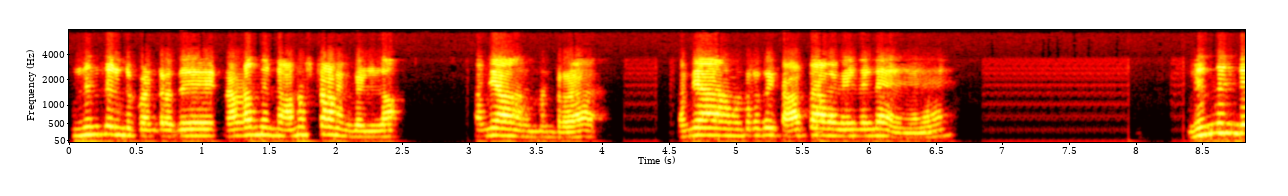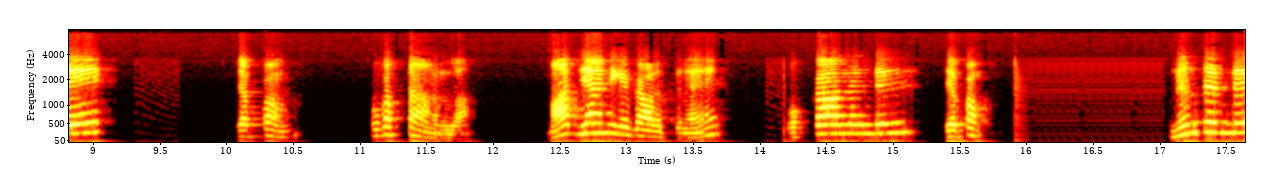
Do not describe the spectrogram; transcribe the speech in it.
நின்றுண்டு பண்றது நடந்து அனுஷ்டானங்கள் எல்லாம் சந்தியாவனம் பண்ற சந்தியாவனம் பண்றது காத்தால வேலையில நின்றுண்டே ஜப்பம் உபஸ்தானம்லாம் மாத்தியானிக காலத்துல உட்கார்ந்துண்டு ஜப்பம் நின்றுண்டு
